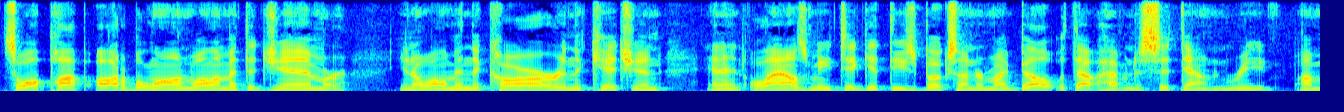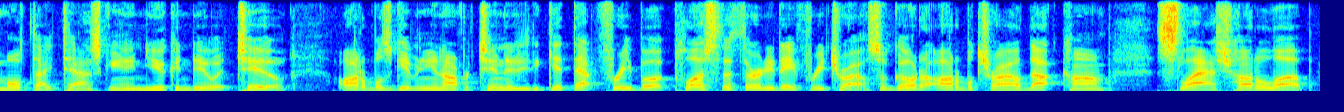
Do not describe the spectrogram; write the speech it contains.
So I'll pop Audible on while I'm at the gym or, you know, while I'm in the car or in the kitchen, and it allows me to get these books under my belt without having to sit down and read. I'm multitasking, and you can do it too. Audible's giving you an opportunity to get that free book plus the 30-day free trial. So go to audibletrial.com slash huddle up,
